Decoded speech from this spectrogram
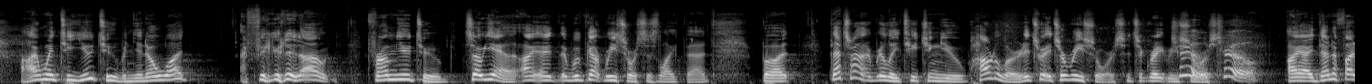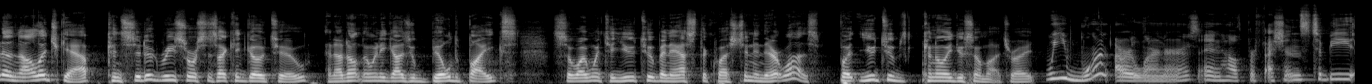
I went to YouTube and you know what? I figured it out from YouTube. So, yeah, I, I, we've got resources like that. But that's not really teaching you how to learn. It's, it's a resource, it's a great resource. True, true. I identified a knowledge gap, considered resources I could go to, and I don't know any guys who build bikes. So I went to YouTube and asked the question, and there it was. But YouTube can only do so much, right? We want our learners in health professions to be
